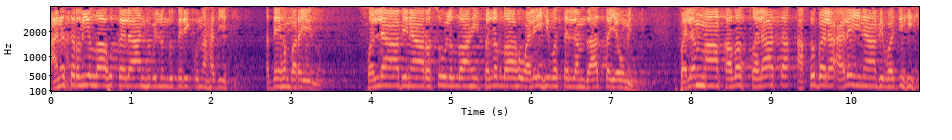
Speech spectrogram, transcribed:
അനസർ അള്ളാഹുത്തലാൻഹുവിൽ അള്ളാഹു തലാൻഹുവിൽ നിന്ന് ഉദ്ധരിക്കുന്ന ഹദീസ്. അദ്ദേഹം പറയുന്നു صلابنا رسول الله صلى الله عليه وسلم ذات يوم فلما قضى الصلاة أقبل علينا بوجهه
